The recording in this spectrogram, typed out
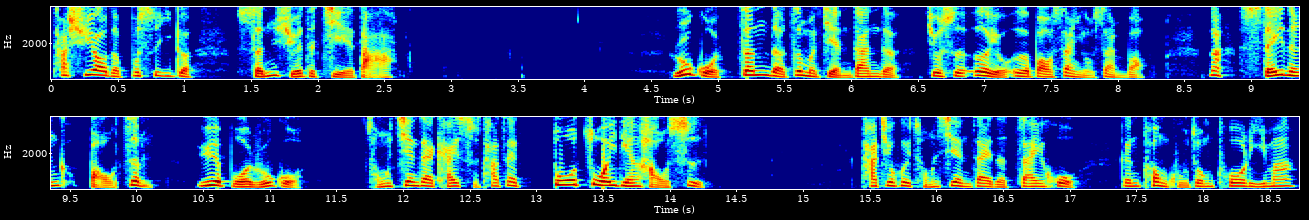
他需要的不是一个神学的解答。如果真的这么简单的就是恶有恶报，善有善报，那谁能够保证约伯如果从现在开始他再多做一点好事？他就会从现在的灾祸跟痛苦中脱离吗？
